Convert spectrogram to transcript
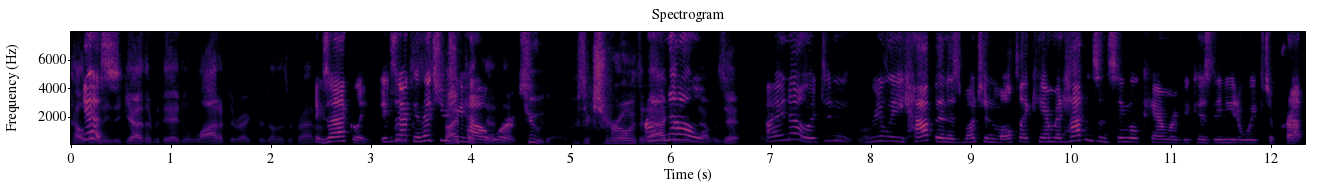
held everything Yes. together, but they had a lot of directors on the Sopranos. Exactly, exactly. That's usually Seinfeld how it like, works. two though. It was like Cherones and I know. That was it. Like, I know it didn't really happen as much in multi-camera. It happens in single camera because they need a week to prep,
